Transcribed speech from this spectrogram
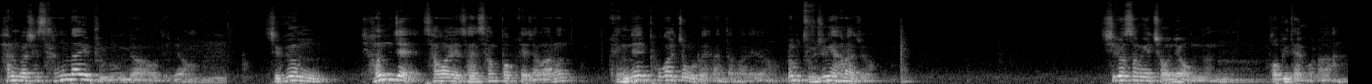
하는 것이 상당히 불분명하거든요. 지금 현재 상하회사의 상법 개정안은 굉장히 포괄적으로 해놨단 말이에요. 그럼 둘 중에 하나죠. 실효성이 전혀 없는 법이 되거나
